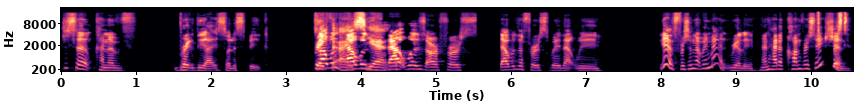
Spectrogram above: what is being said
just to kind of break the ice, so to speak. Break that was that was yeah. that was our first that was the first way that we yeah, the first time that we met really and had a conversation.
